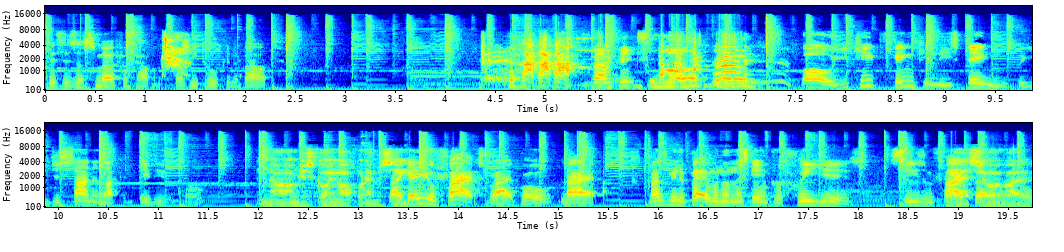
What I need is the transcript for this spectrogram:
This is a Smurf account. What's he talking about? that makes What, bro? Bro, you keep thinking these things, but you're just sounding like an idiot, bro. No, I'm just going off what I'm seeing. Like, get your facts right, bro. Like, man's been a betting on this game for three years. Season five. Yeah, so have I.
